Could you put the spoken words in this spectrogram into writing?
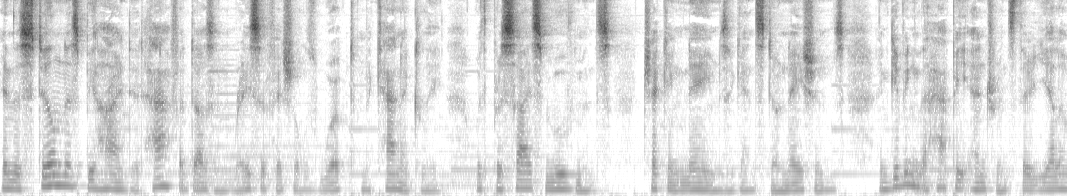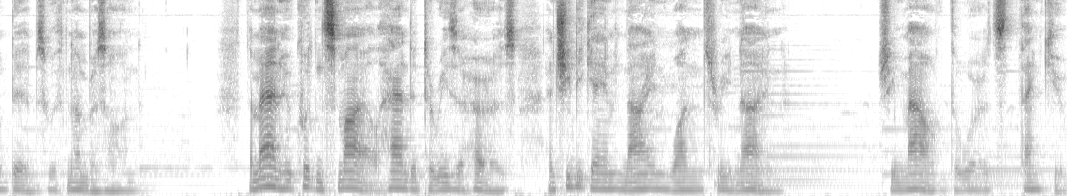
In the stillness behind it, half a dozen race officials worked mechanically with precise movements, checking names against donations and giving the happy entrants their yellow bibs with numbers on. The man who couldn't smile handed Theresa hers, and she became 9139. She mouthed the words, Thank you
